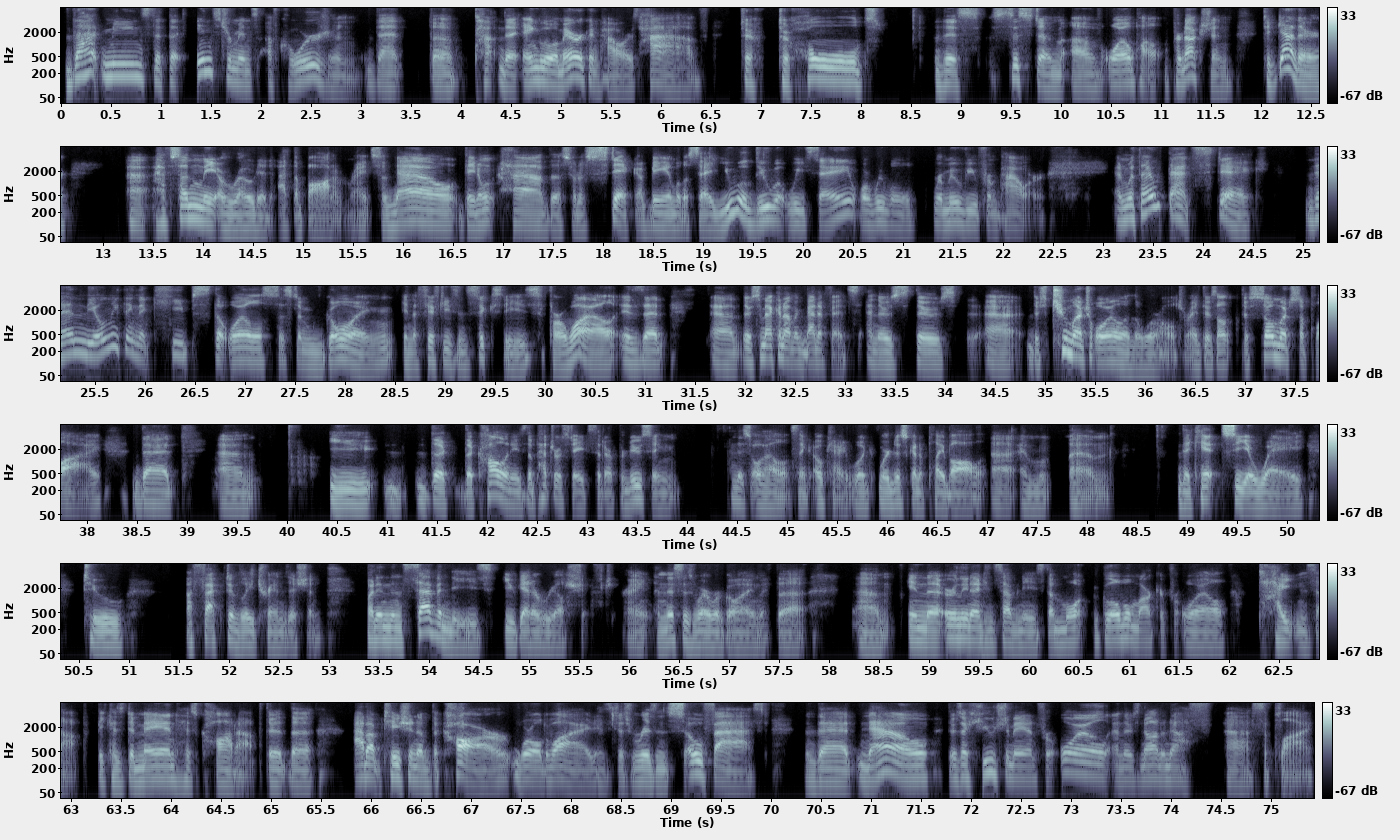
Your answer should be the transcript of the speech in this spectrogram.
that means that the instruments of coercion that the, the Anglo-American powers have to, to hold this system of oil production together uh, have suddenly eroded at the bottom, right? So now they don't have the sort of stick of being able to say, you will do what we say or we will remove you from power. And without that stick, then the only thing that keeps the oil system going in the 50s and 60s for a while is that uh, there's some economic benefits and there's there's uh, there's too much oil in the world right? There's a, there's so much supply that um, you the the colonies the petrostates that are producing this oil think okay we're, we're just going to play ball uh, and um, they can't see a way to effectively transition. But in the 70s you get a real shift right? And this is where we're going with the um, in the early 1970s, the more global market for oil tightens up because demand has caught up. The, the adaptation of the car worldwide has just risen so fast that now there's a huge demand for oil and there's not enough uh, supply.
